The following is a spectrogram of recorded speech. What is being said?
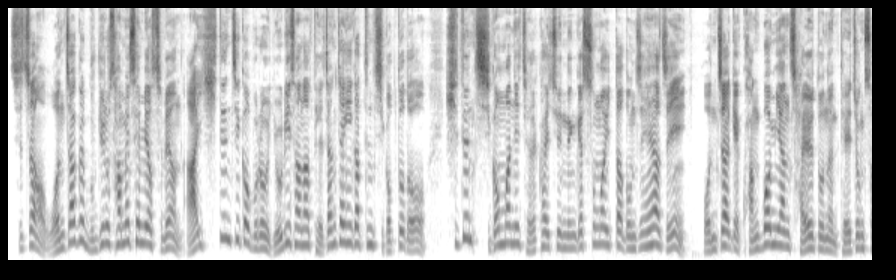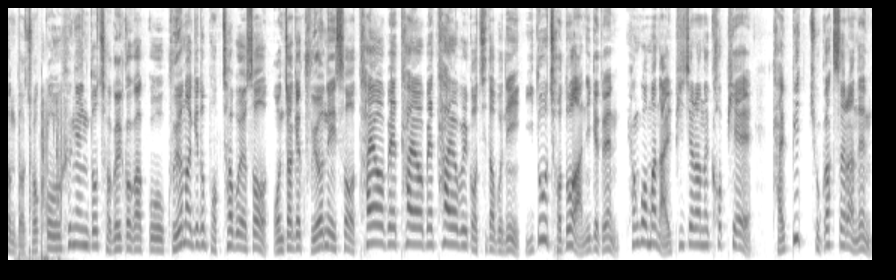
진짜 원작을 무기로 삼을 셈이었으면 아이 hidden 직업으로 요리사나 대장장이 같은 직업도 더 hidden 직업만이 제작할 수 있는 게 숨어있다던지 해야지. 원작의 광범위한 자유도는 대중성도 적고 흥행도 적을 것 같고 구현하기도 벅차 보여서 원작의 구현에 있어 타협에 타협에 타협을 거치다 보니 이도 저도 아니게 된 평범한 RPG라는 커피에 달빛 조각사라는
